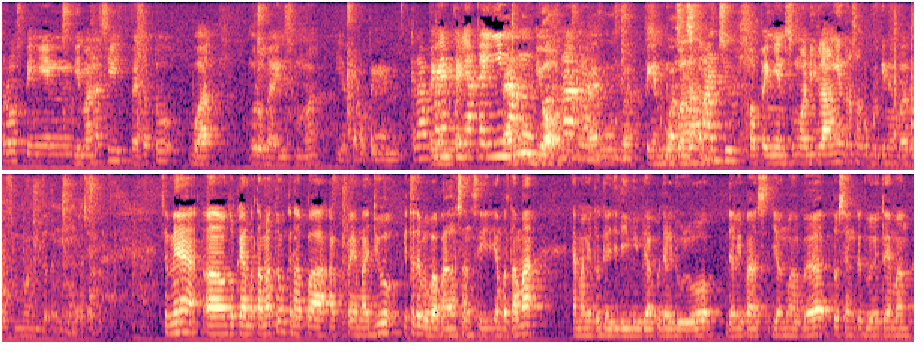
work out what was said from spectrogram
Terus pingin gimana sih besok tuh buat ngerubahin semua Iya, aku pengen kenapa Pengen pengen, punya kayak- keinginan pengen Yo, ngubah, Nah, gitu, pengen ngubah. pengen ngubah. sistem. maju atau pengen semua dihilangin terus aku bikin yang baru semua gitu tapi Sebenarnya eh, untuk yang pertama tuh kenapa aku pengen maju itu ada beberapa alasan sih. Yang pertama emang itu udah jadi mimpi aku dari dulu dari pas zaman maba. Terus yang kedua itu emang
